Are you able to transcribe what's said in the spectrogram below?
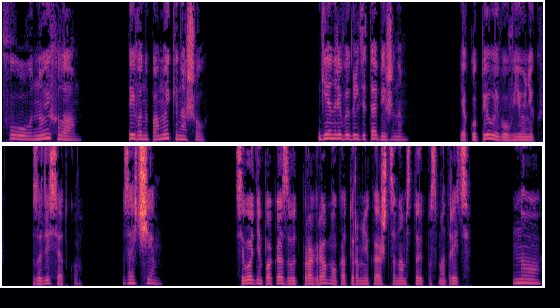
«Фу, ну и хлам. Ты его на помойке нашел?» Генри выглядит обиженным. «Я купил его в Юник за десятку». «Зачем?» «Сегодня показывают программу, которую, мне кажется, нам стоит посмотреть». «Но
